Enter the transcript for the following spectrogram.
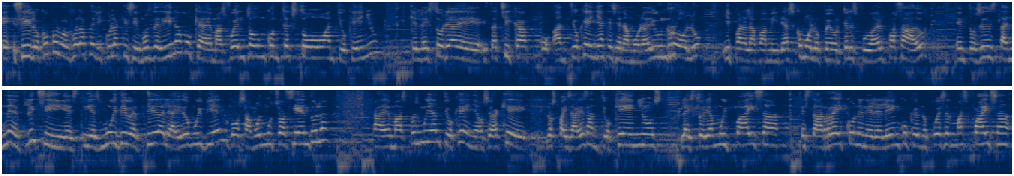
Eh, sí, Loco por Vos fue la película que hicimos de Dínamo, que además fue en todo un contexto antioqueño, que es la historia de esta chica antioqueña que se enamora de un rolo y para la familia es como lo peor que les pudo haber pasado. Entonces está en Netflix y es, y es muy divertida, le ha ido muy bien, gozamos mucho haciéndola además pues muy antioqueña, o sea que los paisajes antioqueños, la historia muy paisa, está Raycon en el elenco que no puede ser más paisa,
